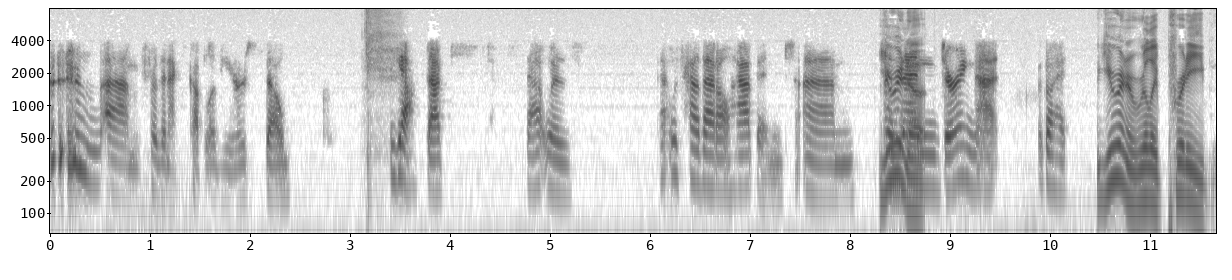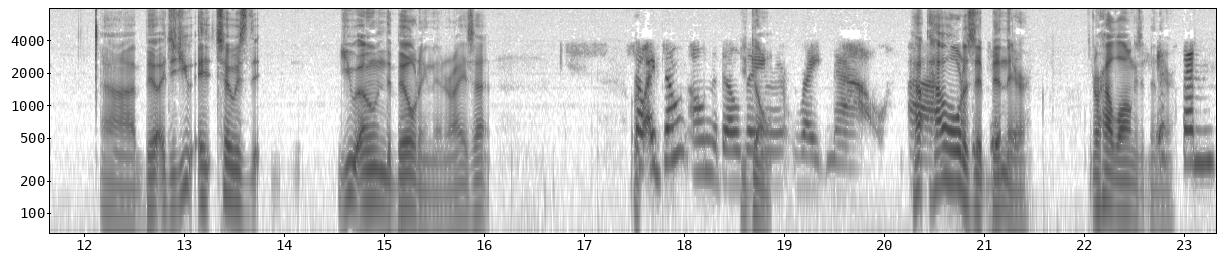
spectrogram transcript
um, for the next couple of years. So yeah, that's that was that was how that all happened. Um, You're and in a- during that, go ahead. You're in a really pretty. Uh, did you? So is the you own the building then, right? Is that So I don't own the building right now. how, Um, how old has it been there, or how long has it been there? It's been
